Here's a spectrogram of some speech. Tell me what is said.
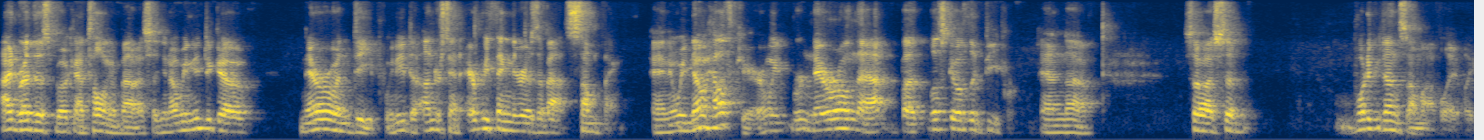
I'd read this book and I told him about it. I said, you know, we need to go narrow and deep. We need to understand everything there is about something. And we know healthcare, and we, we're narrow on that, but let's go a little deeper. And uh, so I said, What have you done some of lately?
